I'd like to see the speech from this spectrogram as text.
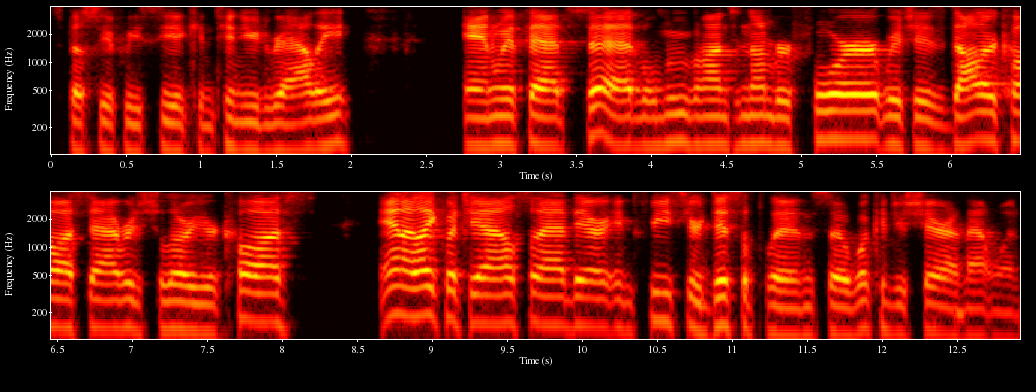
especially if we see a continued rally. And with that said, we'll move on to number four, which is dollar cost average to lower your cost. And I like what you also add there increase your discipline. So, what could you share on that one?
